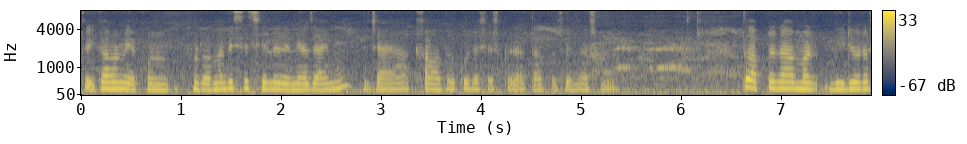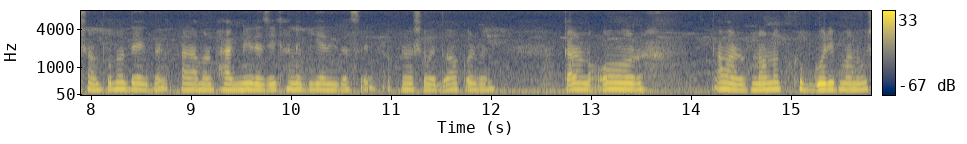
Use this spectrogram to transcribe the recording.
তো এই কারণে এখন রওনা দিছি, ছেলের নিয়ে যাইনি। যা খাওয়া দাওয়া করে শেষ করে তারপর চলে আসব। তো আপনারা আমার ভিডিওটা সম্পূর্ণ দেখবেন আর আমার ভাগ্নিরা যেখানে বিয়ে দিতেছে, আপনারা সবাই দোয়া করবেন। কারণ ওর, আমার ননদ খুব গরিব মানুষ,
